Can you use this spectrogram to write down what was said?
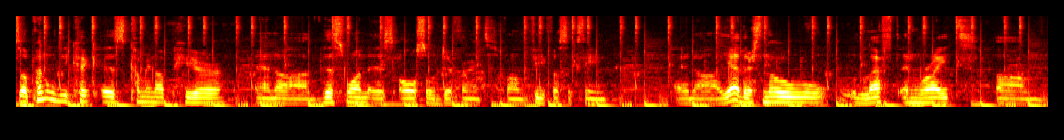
So penalty kick is coming up here, and uh, this one is also different from FIFA 16. And uh, yeah, there's no left and right um,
